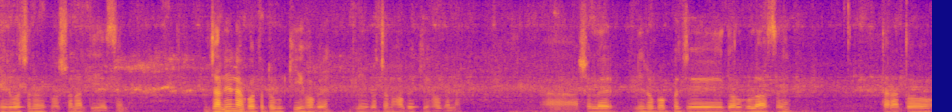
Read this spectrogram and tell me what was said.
নির্বাচনের ঘোষণা দিয়েছেন। জানি না কতটুকু কি হবে, নির্বাচন হবে কি হবে না। আসলে নিরপেক্ষ যে দলগুলো আছে, তারা তো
